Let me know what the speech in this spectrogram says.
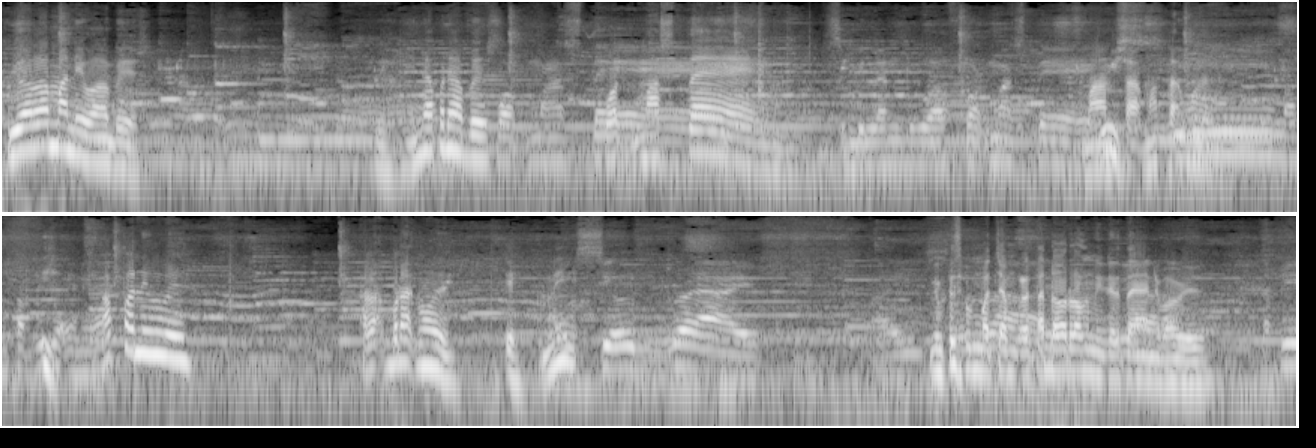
Biar lama nih Bang Apis. Ya, ini apa nih Apis? Ford Mustang. Ford Mustang. 92 Ford Mustang. Mantap, Wih, mantap, Ini mantap juga ini ya. Apa nih Bang? Alat berat Apis. Eh, ini Seal Drive. ini macam kereta dorong nih ceritanya nih Bang Apis. Tapi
